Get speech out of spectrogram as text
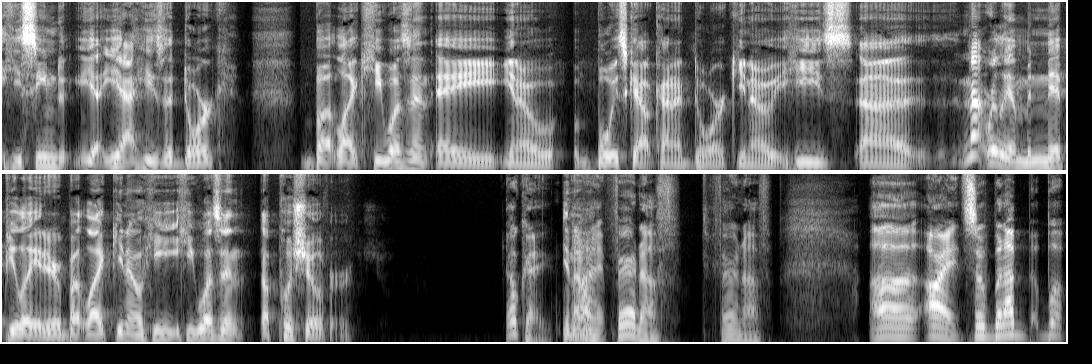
he seemed yeah yeah he's a dork but like he wasn't a you know boy scout kind of dork you know he's uh not really a manipulator but like you know he he wasn't a pushover Okay. You know? All right. Fair enough. Fair enough. Uh, all right. So, but I, but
